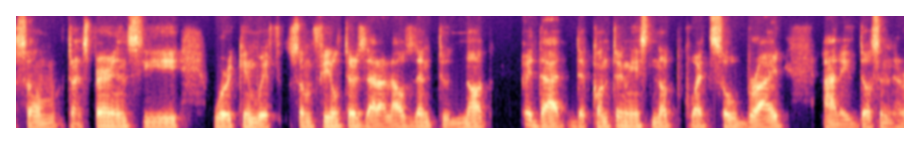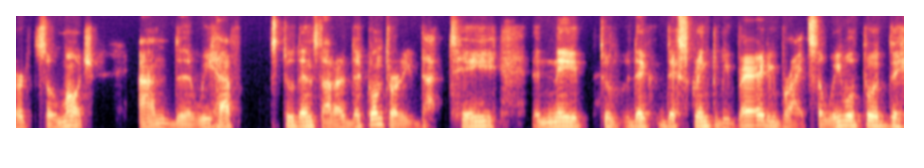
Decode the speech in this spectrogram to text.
some transparency, working with some filters that allows them to not that the content is not quite so bright and it doesn't hurt so much. And uh, we have students that are the contrary, that they need to the, the screen to be very bright. So we will put the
